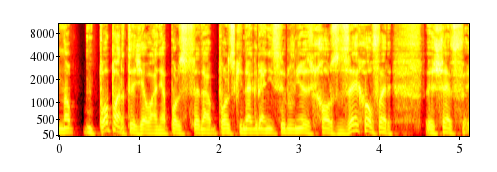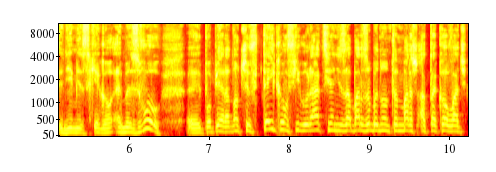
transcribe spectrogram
no, poparł te działania Polsce na, Polski na granicy. Również Horst Seehofer, szef niemieckiego MSW, e, popiera. No, czy w tej konfiguracji oni za bardzo będą ten marsz atakować?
